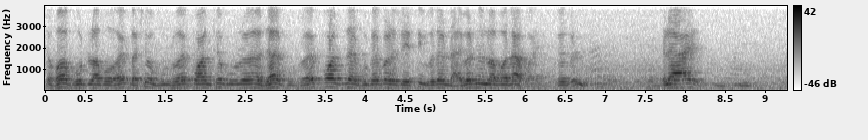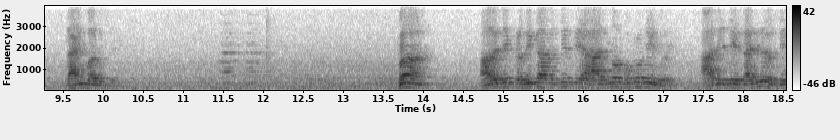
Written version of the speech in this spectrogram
તો સો ફૂટ લાંબો હોય, બસો ફૂટ હોય, પાંચસો ફૂટ હોય, હજાર ફૂટ હોય, પાંચ હજાર ફૂટ હોય, પણ તેથી બધા ડાયવર્જન લાંબો ના હોય. એટલે આ ટાઈમ વાળું છે. પણ હવે જે કલિક આવે છે તે આજનો ફોટો નહીં હોય. આજે જે ચાલી રહ્યો છે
